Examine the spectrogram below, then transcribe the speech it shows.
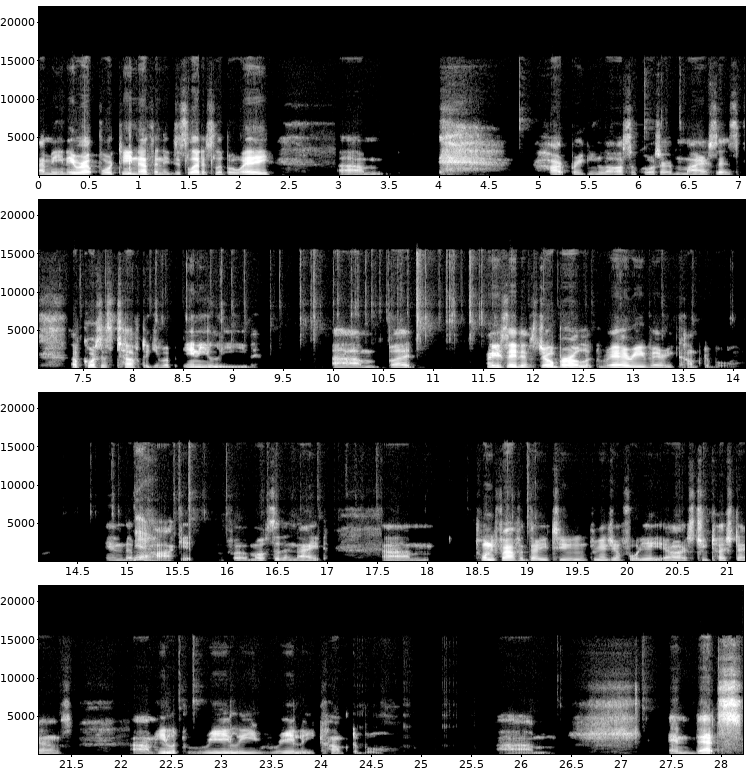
I mean, they were up fourteen nothing. They just let it slip away. Um, heartbreaking loss, of course. Urban Meyer says, of course, it's tough to give up any lead. Um, but I can say this: Joe Burrow looked very, very comfortable in the Yeah. pocket for most of the night. Um, 25 for 32, 348 yards, two touchdowns. Um, he looked really, really comfortable. Um, and that's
